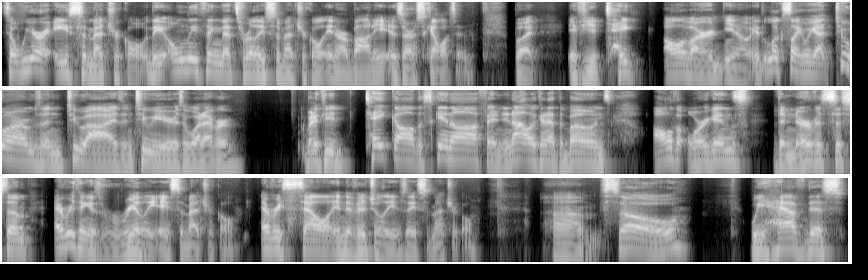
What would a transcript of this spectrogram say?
So we are asymmetrical. The only thing that's really symmetrical in our body is our skeleton. But if you take all of our, you know, it looks like we got two arms and two eyes and two ears or whatever. But if you take all the skin off and you're not looking at the bones, all the organs, the nervous system, everything is really asymmetrical. Every cell individually is asymmetrical. Um, so we have this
